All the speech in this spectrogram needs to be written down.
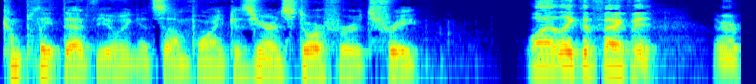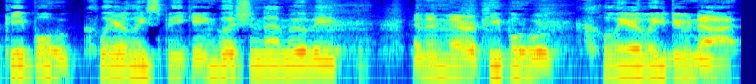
complete that viewing at some point because you're in store for a treat. Well, I like the fact that there are people who clearly speak English in that movie, and then there are people who clearly do not.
